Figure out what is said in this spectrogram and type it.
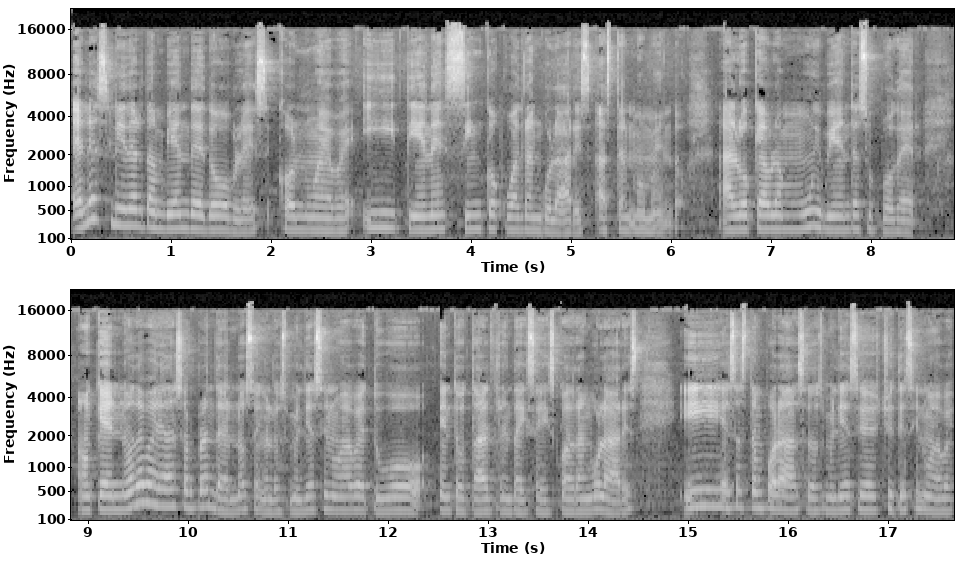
Él es líder también de dobles con 9 y tiene 5 cuadrangulares hasta el momento, algo que habla muy bien de su poder. Aunque no debería de sorprendernos, en el 2019 tuvo en total 36 cuadrangulares y esas temporadas de 2018 y 19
